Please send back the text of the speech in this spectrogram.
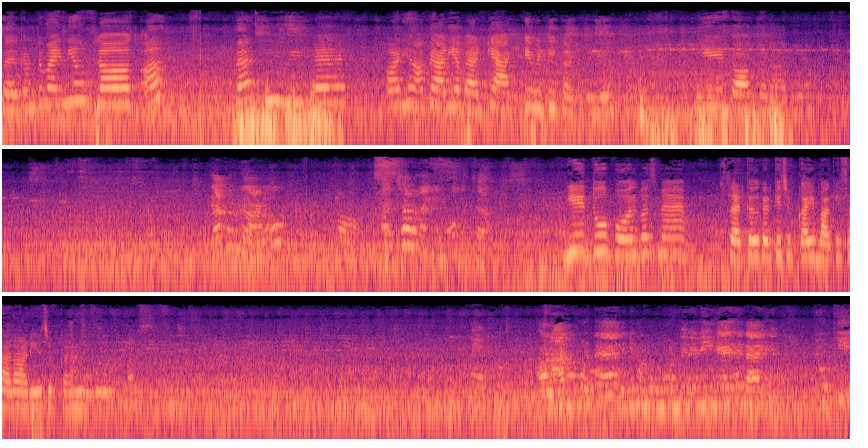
Welcome to my new vlog. बैठी हुई है और यहाँ पे आ रही है बैठ के एक्टिविटी कर रही है। ये डॉग बना रही है। क्या कर रहे हो अच्छा बनाइए बहुत अच्छा। ये दो बॉल बस मैं सर्कल करके चिपकाई बाकी सारा आ रही है चिपकाई। है और आज वोट है लेकिन हम लोग वोट देने नहीं गए हैं गाइस क्योंकि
